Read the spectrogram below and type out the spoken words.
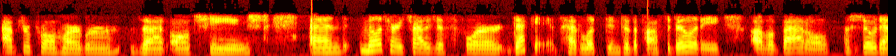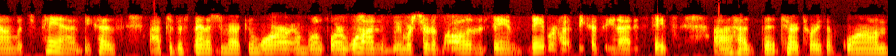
after Pearl Harbor, that all changed, and military strategists for decades had looked into the possibility of a battle, a showdown with Japan, because after the Spanish-American War and World War One, we were sort of all in the same neighborhood because the United States uh, had the territories of Guam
